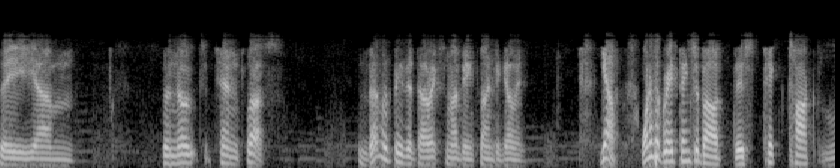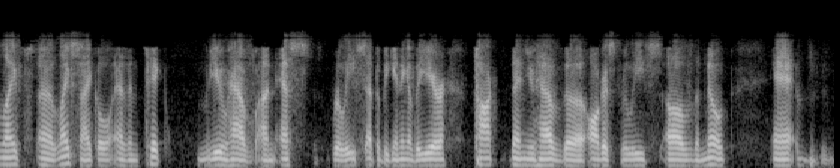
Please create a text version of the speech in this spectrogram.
the um, the Note 10 Plus, that would be the direction I'd be inclined to go in. Yeah, one of the great things about this tick-tock life uh, life cycle, as in Tik, you have an S release at the beginning of the year. Talk, then you have the August release of the Note. And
